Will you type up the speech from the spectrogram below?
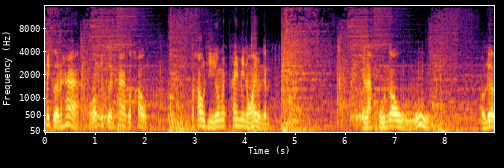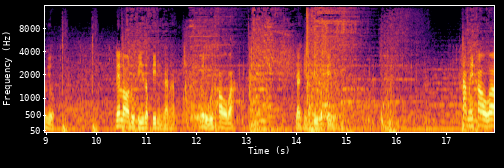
ไม่เกินห้าผมว่าไม่เกินห้าก็เข้า ก็เข้าทีก็ไม่ให้ไม่น้อยเหมือนกัน เวลาคูณก็โอ้โหเอาเรื่องอยู่ เนี่ยรอดูฟรีสปินเหมือนกันครับ ไม่รู้เข้าป่ะ อยากเห็นฟรีสปิน ถ้าไม่เข้าก็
